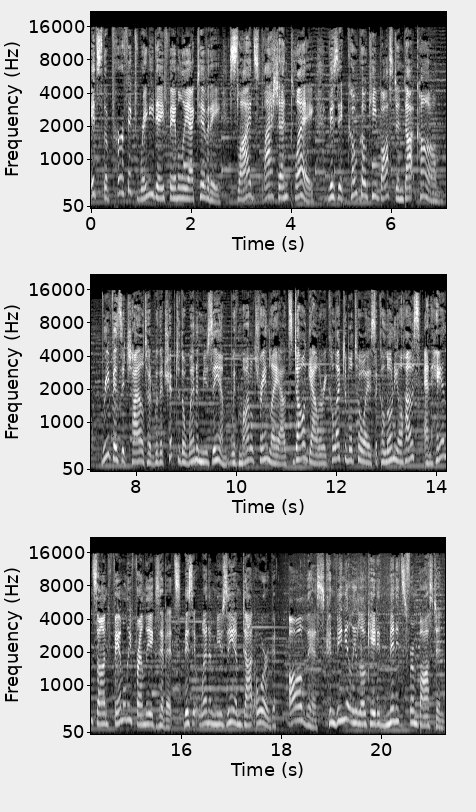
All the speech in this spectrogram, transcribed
It's the perfect rainy day family activity. Slide, splash, and play. Visit CocoKeyBoston.com. Revisit childhood with a trip to the Wenham Museum with model train layouts, doll gallery, collectible toys, a colonial house, and hands on family friendly exhibits. Visit wenhammuseum.org. All this conveniently located minutes from Boston,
